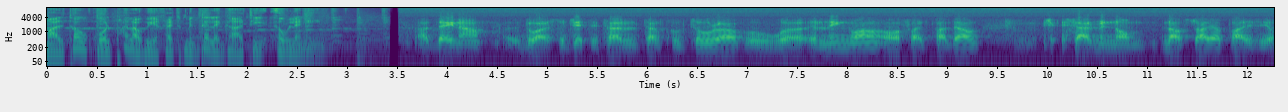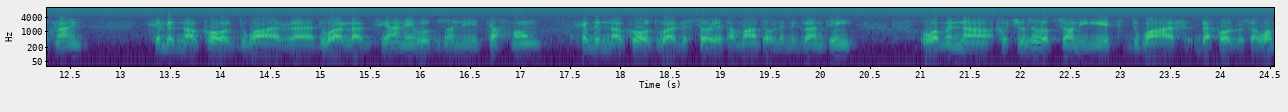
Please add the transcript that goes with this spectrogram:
Malta wkoll bħala wieħed mid-delegati ewlenin. Għaddejna dwar suġġetti tal-kultura u l-lingwa u affarijiet bħal dawn. Sar minnhom l-Awstralja u pajjiżi oħrajn. Tkellimna wkoll dwar dwar l-anzjani u l-bżonnijiet tagħhom. Tkellimna wkoll dwar l-istorja ta' Malta u l-immigranti u għamilna koċċ riżoluzzjonijiet dwar dak kollu sewwa.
